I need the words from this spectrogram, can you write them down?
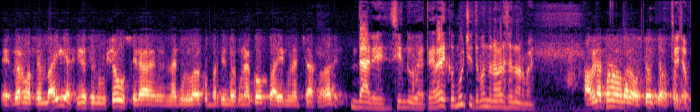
eh, vernos en Bahía. Si no es en un show, será en algún lugar compartiendo alguna copa y alguna charla, ¿vale? Dale, sin duda. Te agradezco mucho y te mando un abrazo enorme. Abrazo enorme para vos. Chau, chau. chau, chau.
